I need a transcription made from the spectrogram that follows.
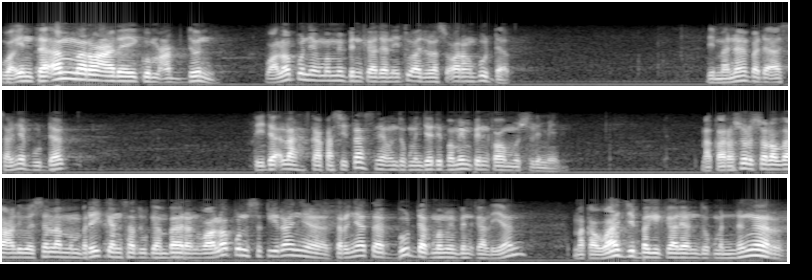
Wa in ta'ammara 'alaikum 'abdun, walaupun yang memimpin kalian itu adalah seorang budak. Di mana pada asalnya budak tidaklah kapasitasnya untuk menjadi pemimpin kaum muslimin. Maka Rasul Shallallahu Alaihi Wasallam memberikan satu gambaran, walaupun sekiranya ternyata budak memimpin kalian, maka wajib bagi kalian untuk mendengar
